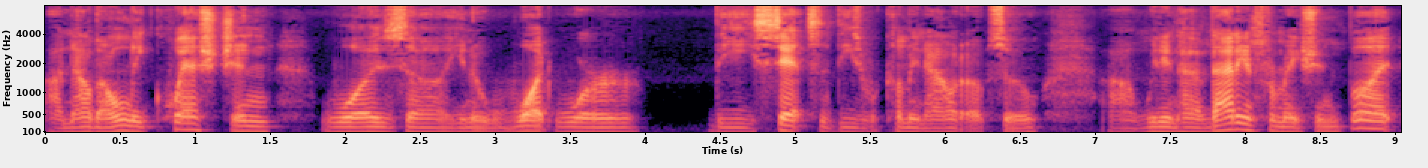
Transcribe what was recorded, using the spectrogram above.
Uh, now, the only question was, uh, you know, what were the sets that these were coming out of. So uh, we didn't have that information, but,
